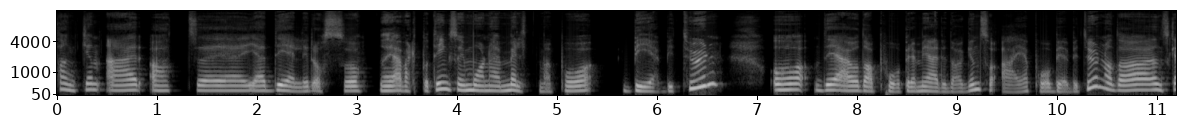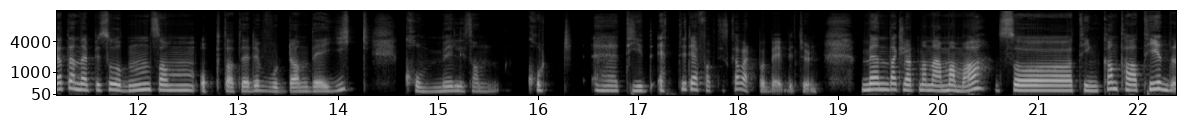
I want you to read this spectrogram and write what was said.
tanken er at eh, jeg deler også når jeg har vært på ting, så i morgen har jeg meldt meg på babyturen. Og det er jo da på premieredagen, så er jeg på babyturen, og da ønsker jeg at denne episoden som oppdaterer hvordan det gikk, kommer litt sånn kort eh, tid etter jeg faktisk har vært på babyturen. Men det er klart man er mamma, så ting kan ta tid,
